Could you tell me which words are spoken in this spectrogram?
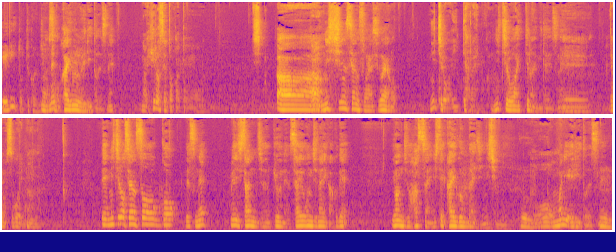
エリートって感じもうよねそう海軍のエリートですね、なん。か広瀬とかともああ。日清戦争やしどうやろ。日露は行ってはらへんのかな。日露は行ってないみたいですね、でもすごいな、うんで日露戦争後ですね。明治39年西園寺内閣で48歳にして海軍大臣に就任。うん。ほんまにエリートですね、うん。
